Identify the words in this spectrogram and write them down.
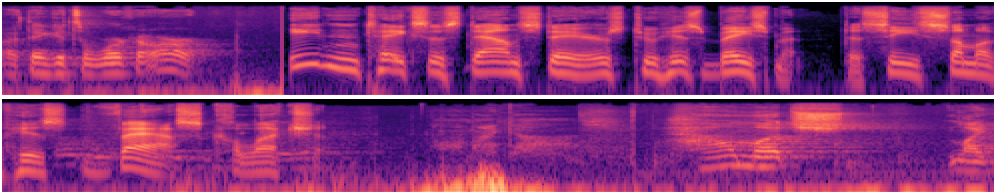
I think it's a work of art. Eden takes us downstairs to his basement to see some of his vast collection. Oh my gosh. How much, like,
